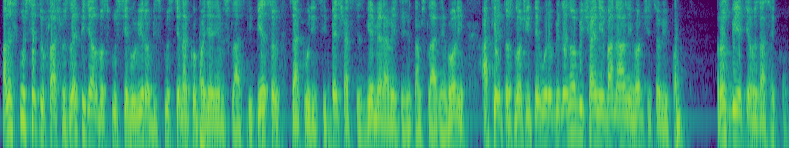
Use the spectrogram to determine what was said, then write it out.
Ale skúste tú fľašu zlepiť, alebo skúste ho vyrobiť, skúste nakopať, ja neviem, sklásky piesok, zakúriť si peč, ak ste z Gemera, viete, že tam sládne boli. Aké je to zložité urobiť len obyčajný banálny horčicový pot. Rozbijete ho za sekundu.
